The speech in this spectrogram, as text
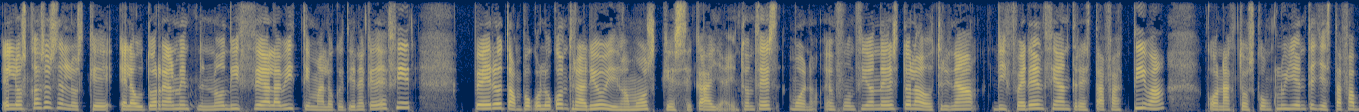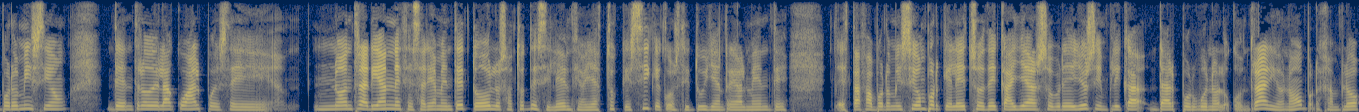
en los casos en los que el autor realmente no dice a la víctima lo que tiene que decir, pero tampoco lo contrario, digamos que se calla. Entonces, bueno, en función de esto, la doctrina diferencia entre estafa activa con actos concluyentes y estafa por omisión, dentro de la cual, pues, eh, no entrarían necesariamente todos los actos de silencio. Hay actos que sí que constituyen realmente estafa por omisión porque el hecho de callar sobre ellos implica dar por bueno lo contrario, ¿no? Por ejemplo,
